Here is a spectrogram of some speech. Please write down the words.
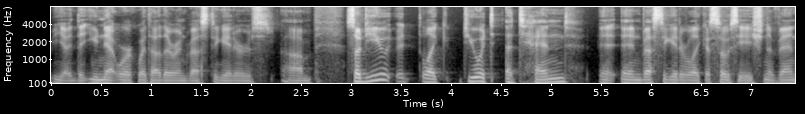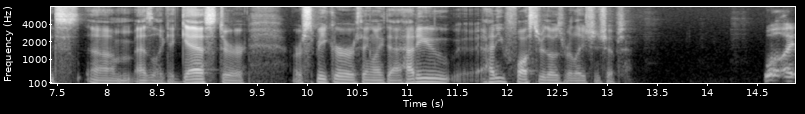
you know that you network with other investigators. Um, so do you like do you attend investigator like association events um, as like a guest or or speaker or thing like that? How do you how do you foster those relationships? Well, I,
